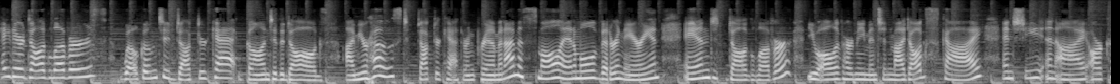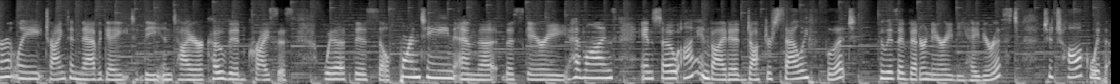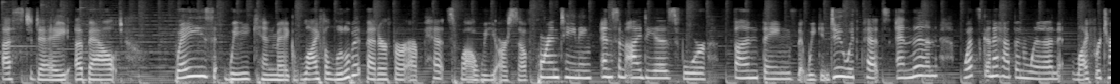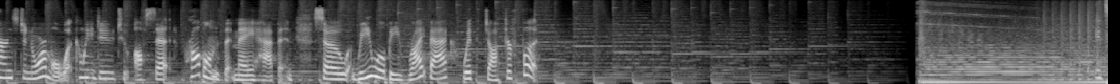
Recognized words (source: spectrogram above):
Hey there, dog lovers. Welcome to Dr. Cat Gone to the Dogs. I'm your host, Dr. Catherine Prim, and I'm a small animal veterinarian and dog lover. You all have heard me mention my dog Sky, and she and I are currently trying to navigate the entire COVID crisis with this self quarantine and the, the scary headlines. And so I invited Dr. Sally Foote, who is a veterinary behaviorist, to talk with us today about ways we can make life a little bit better for our pets while we are self quarantining, and some ideas for fun things that we can do with pets, and then what's going to happen when life returns to normal? What can we do to offset problems that may happen? So, we will be right back with Dr. Foote.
